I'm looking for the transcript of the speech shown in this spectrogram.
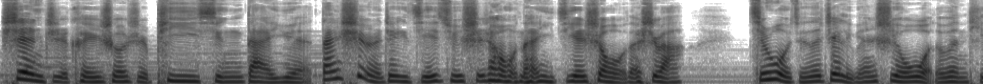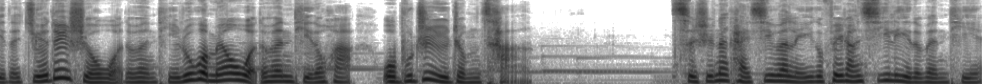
甚至可以说是披星戴月。但是呢，这个结局是让我难以接受的，是吧？其实我觉得这里面是有我的问题的，绝对是有我的问题。如果没有我的问题的话，我不至于这么惨。此时呢，凯西问了一个非常犀利的问题：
